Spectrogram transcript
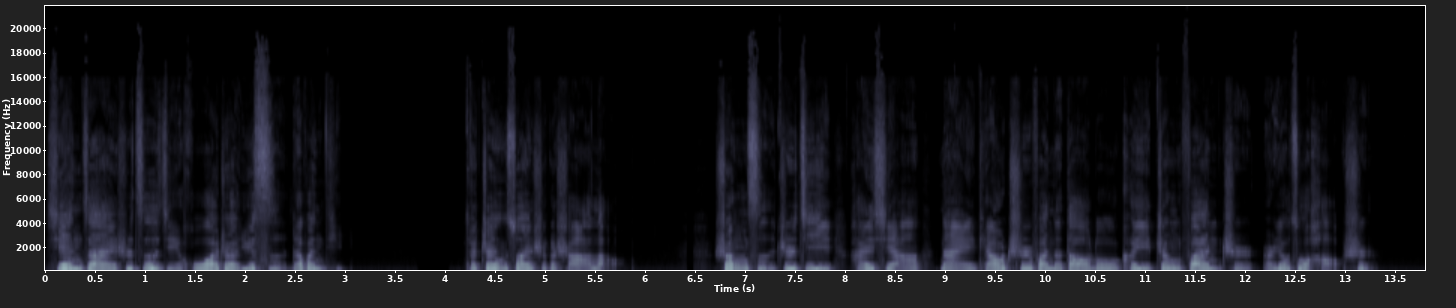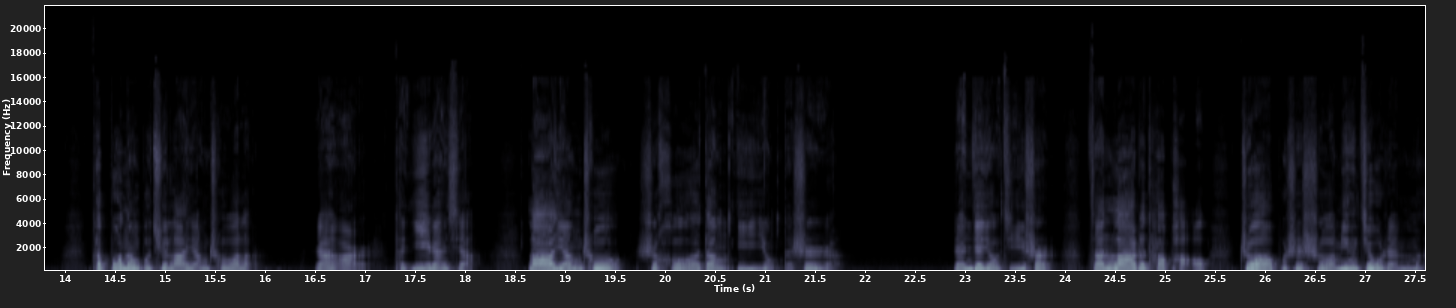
现在是自己活着与死的问题。他真算是个傻老，生死之际还想哪条吃饭的道路可以挣饭吃而又做好事。他不能不去拉洋车了。然而他依然想，拉洋车是何等义勇的事啊！人家有急事儿，咱拉着他跑，这不是舍命救人吗？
